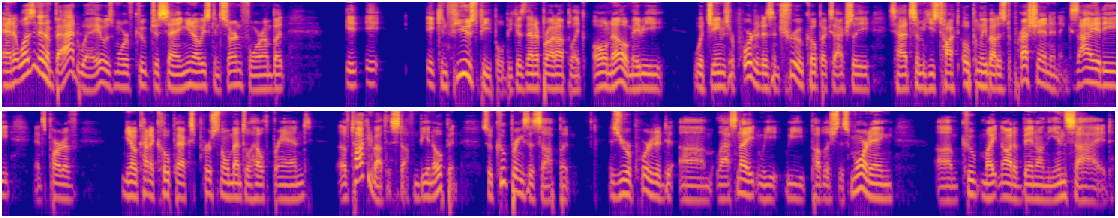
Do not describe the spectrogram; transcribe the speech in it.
And it wasn't in a bad way. It was more of Coop just saying, you know, he's concerned for him, but it it it confused people because then it brought up like, oh no, maybe what James reported isn't true. Kopech's actually he's had some he's talked openly about his depression and anxiety, and it's part of, you know, kind of Kopech's personal mental health brand of talking about this stuff and being open. So Coop brings this up, but as you reported um, last night and we we published this morning, um, Coop might not have been on the inside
